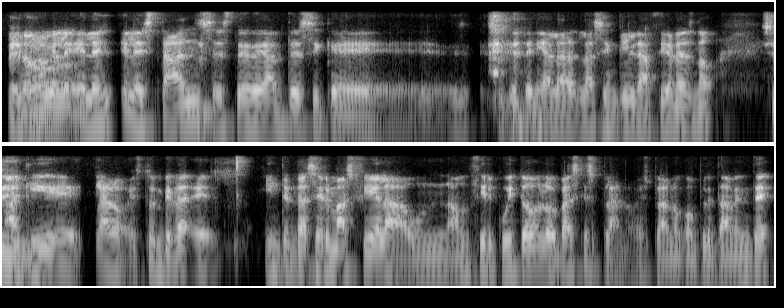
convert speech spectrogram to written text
Pero Yo creo que el, el, stance este de antes sí que, sí que tenía las inclinaciones, ¿no? Aquí, eh, claro, esto empieza, eh, intenta ser más fiel a un, a un, circuito, lo que pasa es que es plano, es plano completamente.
